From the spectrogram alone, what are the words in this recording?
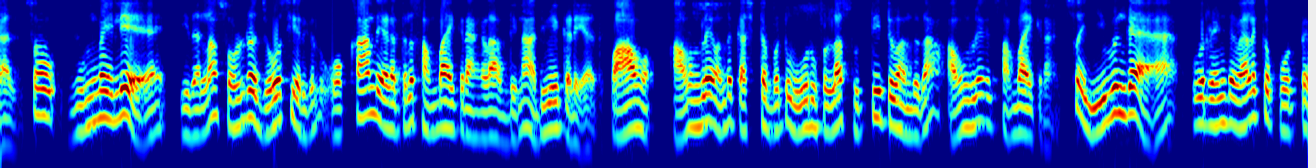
வேலை. ஸோ உண்மையிலேயே இதெல்லாம் சொல்ற ஜோசியர்கள் உட்காந்த இடத்துல சம்பாதிக்கிறாங்களா அப்படின்னா அதுவே கிடையாது. பாவம். அவங்களே வந்து கஷ்டப்பட்டு ஊர் ஃபுல்லா சுத்திட்டு வந்து தான் அவங்களே சம்பாதிக்கிறாங்க. ஸோ இவங்க ஒரு ரெண்டு விளக்கு போட்டு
